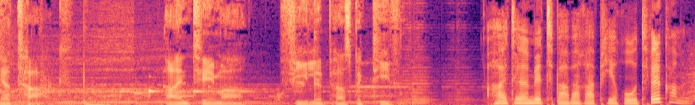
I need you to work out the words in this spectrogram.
Der Tag. Ein Thema, viele Perspektiven. Heute mit Barbara Piroth. Willkommen.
